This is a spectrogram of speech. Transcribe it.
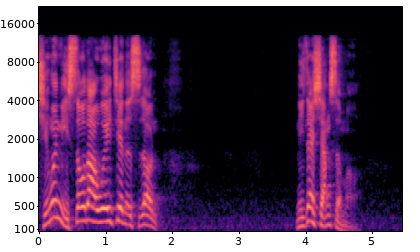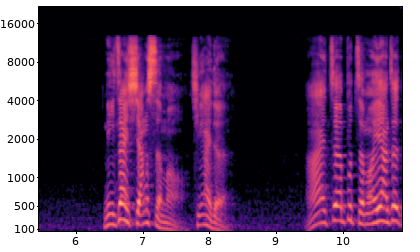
请问你收到微件的时候，你在想什么？你在想什么，亲爱的？哎，这不怎么样，这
